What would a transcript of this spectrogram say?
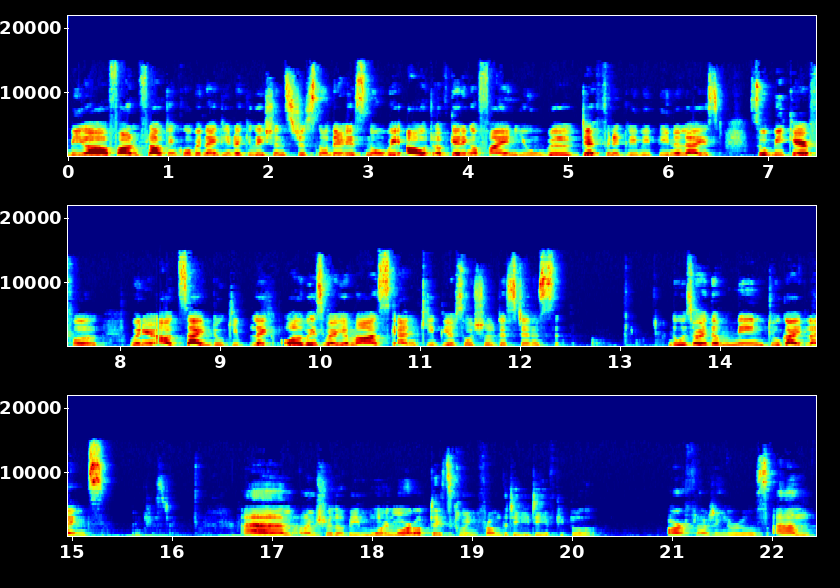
be, uh, found flouting covid-19 regulations just know there is no way out of getting a fine. You will definitely be penalized. So be careful when you're outside. Do keep like always wear your mask and keep your social distance. Those are the main two guidelines. Interesting. Um, and I'm sure there'll be more and more updates coming from the DED if people are flouting the rules. Um,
